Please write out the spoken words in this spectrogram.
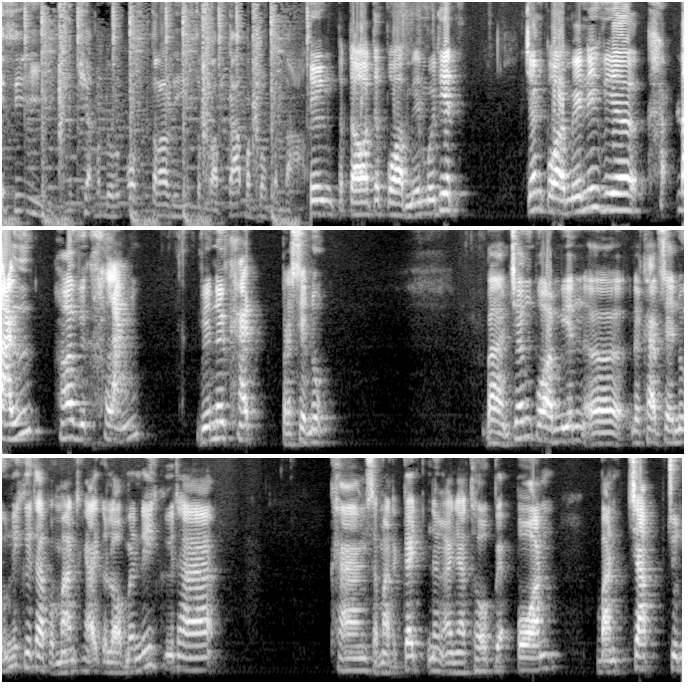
ACE មជ្ឈមណ្ឌលអូស្ត្រាលីសម្រាប់ការបណ្ដុះបណ្ដាលយើងបន្តទៅព័ត៌មានមួយទៀតអញ្ចឹងព័ត៌មាននេះវាដៅហើយវាខ្លាំងវានៅខេត្តប្រសិទ្ធនុបាទអញ្ចឹងព័ត៌មាននៅខេត្តប្រសិទ្ធនុនេះគឺថាប្រហែលថ្ងៃកន្លងមកនេះគឺថាខាងសមត្ថកិច្ចនិងអាជ្ញាធរពាក់ព័ន្ធបានចាប់ជន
